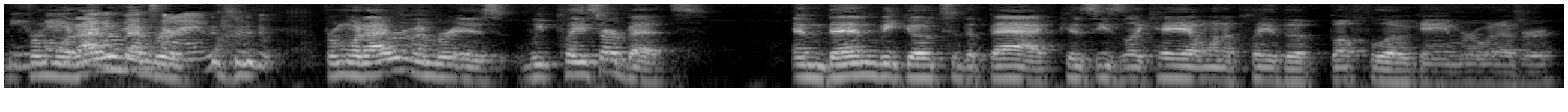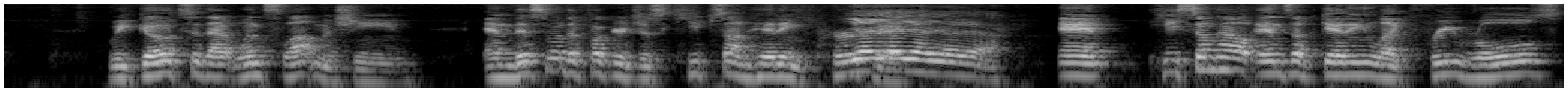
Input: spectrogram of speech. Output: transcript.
These from what i had a good remember from what i remember is we place our bets and then we go to the back because he's like hey i want to play the buffalo game or whatever. We go to that one slot machine and this motherfucker just keeps on hitting perfect yeah, yeah, yeah, yeah, yeah. and he somehow ends up getting like free rolls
